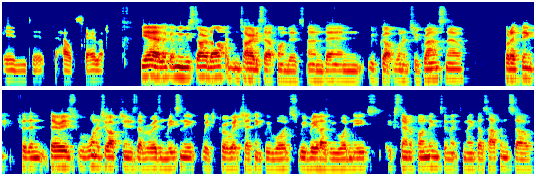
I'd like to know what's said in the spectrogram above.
in to, to help scale it? Yeah, like I mean, we started off entirely self-funded, and then we've got one or two grants now. But I think for the there is one or two opportunities that have arisen recently, which for which I think we would we've realised we would need external funding to make to make those happen. So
